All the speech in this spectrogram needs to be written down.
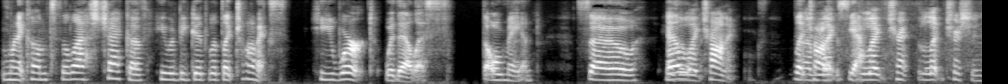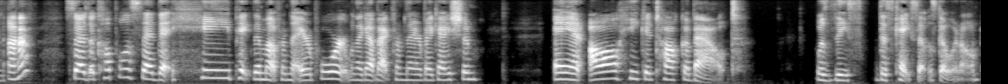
when it comes to the last check of he would be good with electronics. He worked with Ellis, the old man. So He's El- electronic. electronics, Elec- yeah. Electri- electrician. Uh huh. So the couple said that he picked them up from the airport when they got back from their vacation, and all he could talk about was these this case that was going on.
